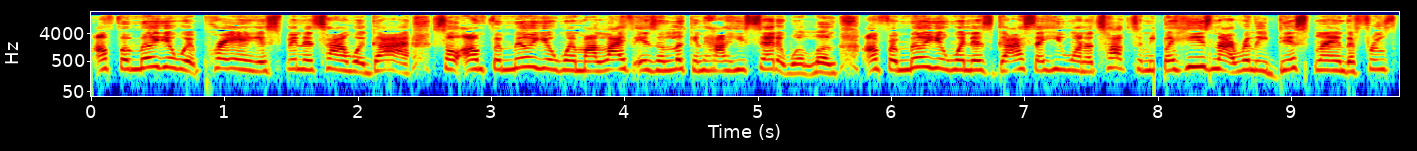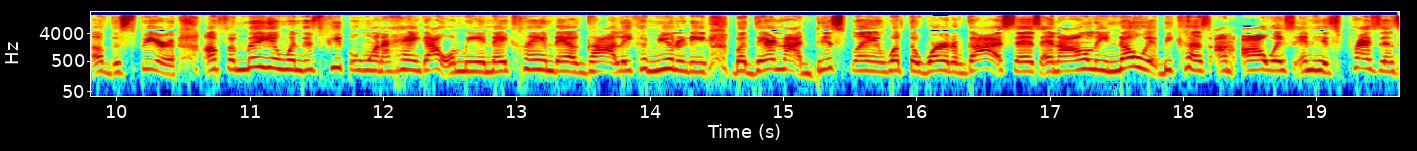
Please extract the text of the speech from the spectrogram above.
I'm familiar with praying and spending time with God. So I'm familiar when my life isn't looking how he said it would look. I'm familiar when this guy said he want to talk to me, but he's not really displaying the fruits of the spirit. Familiar when these people want to hang out with me and they claim they're a godly community, but they're not displaying what the word of God says. And I only know it because I'm always in his presence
